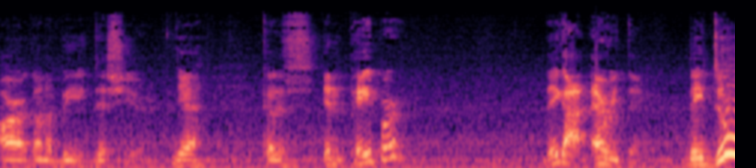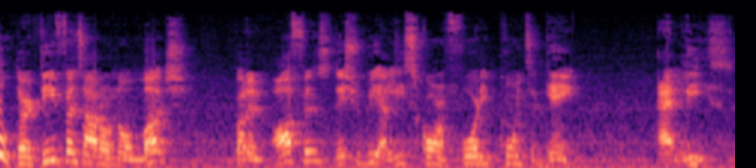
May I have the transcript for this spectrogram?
are gonna be this year. Yeah. Because in paper, they got everything. They do. Their defense, I don't know much, but in offense, they should be at least scoring 40 points a game. At least.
